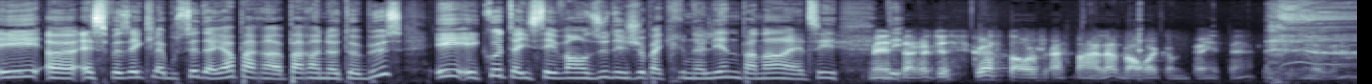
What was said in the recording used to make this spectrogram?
et elle se faisait éclabousser d'ailleurs par, un- par un autobus. Et écoute, il s'est vendu des jupes à crinoline pendant, tu sais, Mais Des- Sarah Jessica, à ce temps-là, elle va avoir comme 20 ans, 19 ans.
